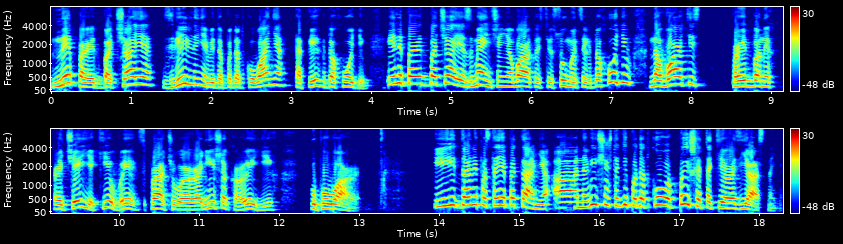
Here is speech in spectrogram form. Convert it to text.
не передбачає звільнення від оподаткування таких доходів і не передбачає зменшення вартості суми цих доходів на вартість придбаних речей, які ви сплачували раніше, коли їх купували. І далі постає питання: а навіщо ж тоді податкова пише такі роз'яснення?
